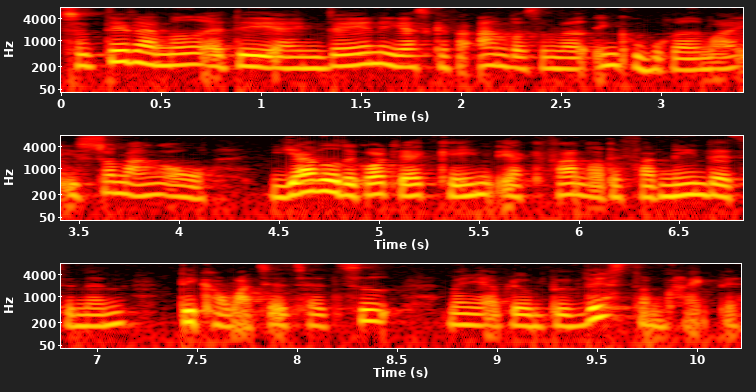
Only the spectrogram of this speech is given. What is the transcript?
så det der med, at det er en vane, jeg skal forandre, som har været inkorporeret mig i så mange år. Jeg ved det godt, jeg ikke kan, jeg kan forandre det fra den ene dag til den anden. Det kommer til at tage tid, men jeg er blevet bevidst omkring det.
